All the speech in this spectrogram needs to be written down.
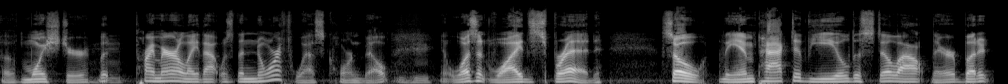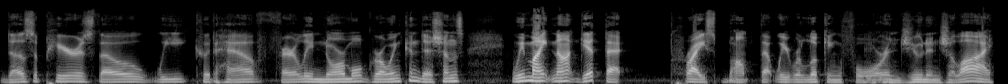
of moisture, mm-hmm. but primarily that was the northwest corn belt. Mm-hmm. It wasn't widespread. So the impact of yield is still out there, but it does appear as though we could have fairly normal growing conditions. We might not get that price bump that we were looking for mm-hmm. in June and July.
